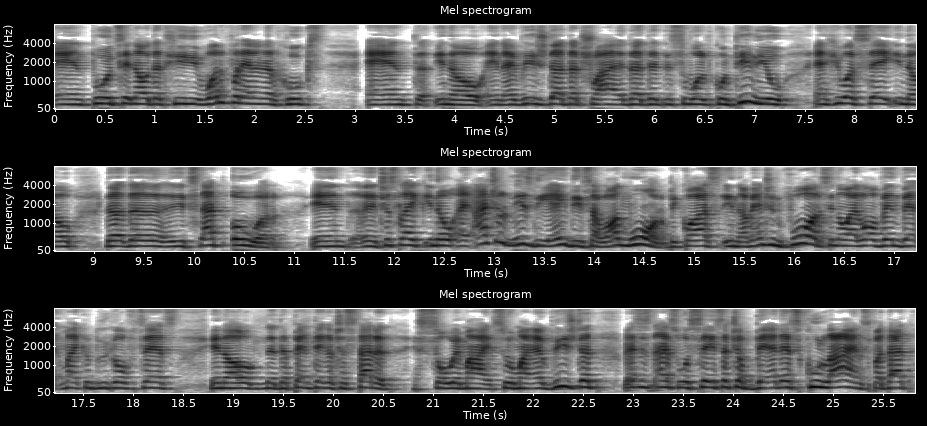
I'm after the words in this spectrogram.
and puts you know that he worked for Eleanor Hooks and uh, you know and I wish that the try that, that this will continue and he will say you know the the it's not over and uh, just like you know I actually miss the 80s a lot more because in Avenging Force you know I love when Michael Dudikoff says you know, the Pentagon just started. So am I. So am I. I wish that Snipes would say such a badass cool lines, but that,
